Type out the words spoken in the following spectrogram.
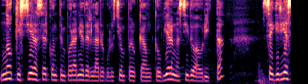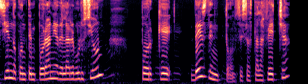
no quisiera ser contemporánea de la revolución, pero que aunque hubiera nacido ahorita, seguiría siendo contemporánea de la revolución, porque desde entonces hasta la fecha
